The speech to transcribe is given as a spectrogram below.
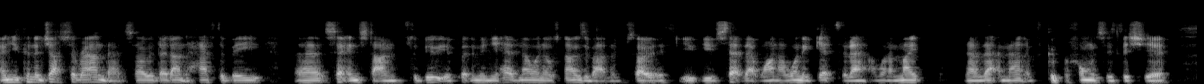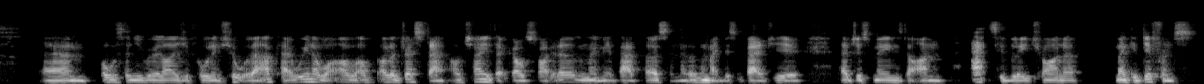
and you can adjust around that. So they don't have to be uh, set in stone. It's the beauty of putting them in your head. No one else knows about them. So if you you set that one, I want to get to that. I want to make you know that amount of good performances this year um, all of a sudden you realise you're falling short of that. Okay, well, you know what? I'll, I'll, I'll, address that. I'll change that goal slightly. That doesn't make me a bad person. That doesn't make this a bad year. That just means that I'm actively trying to make a difference.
